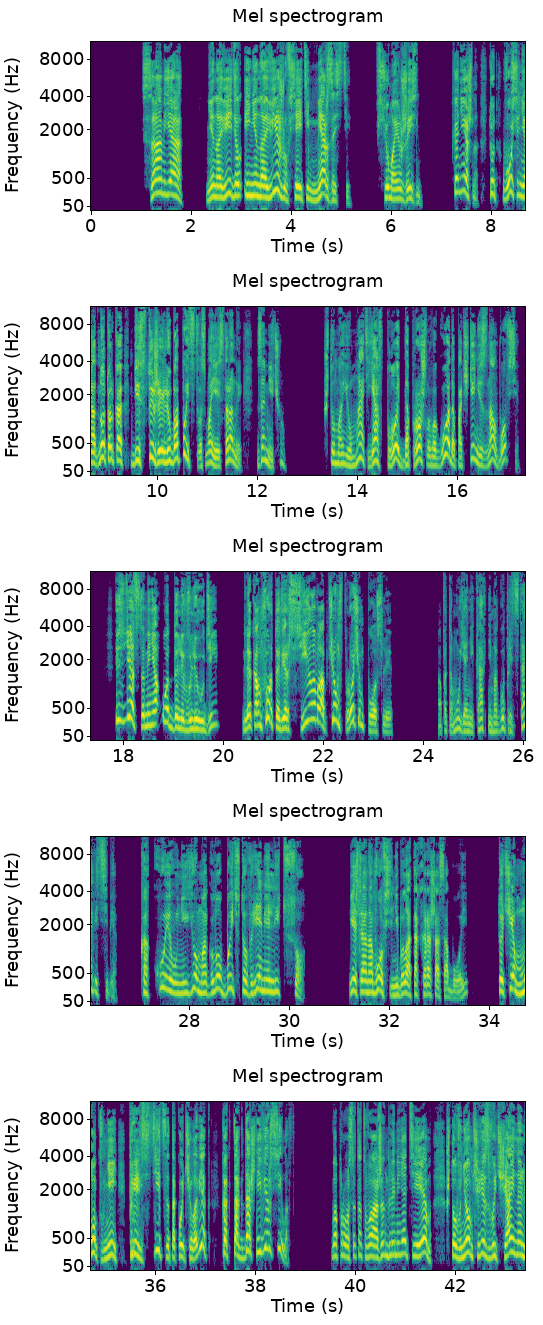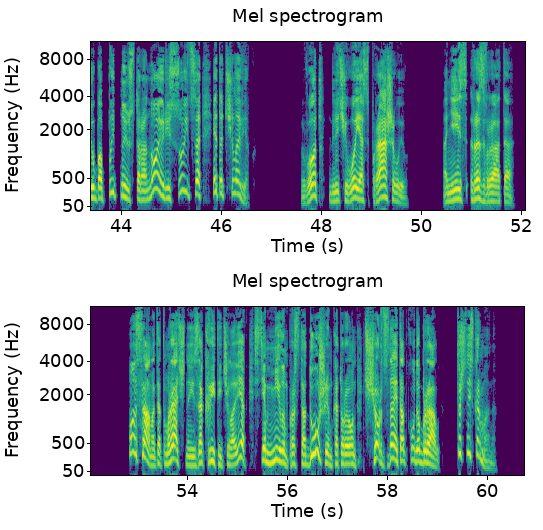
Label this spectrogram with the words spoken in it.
Сам я ненавидел и ненавижу все эти мерзости всю мою жизнь. Конечно, тут вовсе не одно только бесстыжее любопытство с моей стороны. Замечу, что мою мать я вплоть до прошлого года почти не знал вовсе. С детства меня отдали в люди, для комфорта Версилова, об чем, впрочем, после. А потому я никак не могу представить себе, какое у нее могло быть в то время лицо. Если она вовсе не была так хороша собой, то чем мог в ней прельститься такой человек, как тогдашний Версилов? Вопрос этот важен для меня тем, что в нем чрезвычайно любопытную стороной рисуется этот человек. Вот для чего я спрашиваю, а не из разврата. Он сам, этот мрачный и закрытый человек, с тем милым простодушием, которое он черт знает откуда брал, точно из кармана.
